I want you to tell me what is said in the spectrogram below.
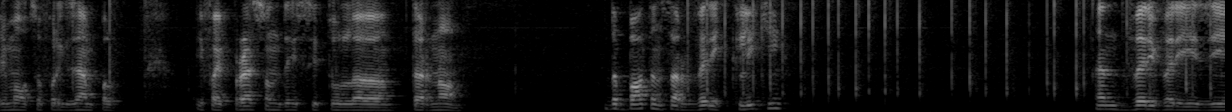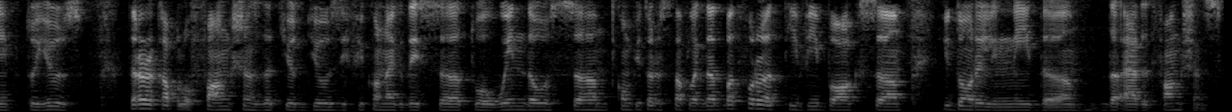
remote. So for example if I press on this it will turn on. The buttons are very clicky and very very easy to use there are a couple of functions that you'd use if you connect this uh, to a Windows uh, computer, stuff like that. But for a TV box, uh, you don't really need uh, the added functions.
